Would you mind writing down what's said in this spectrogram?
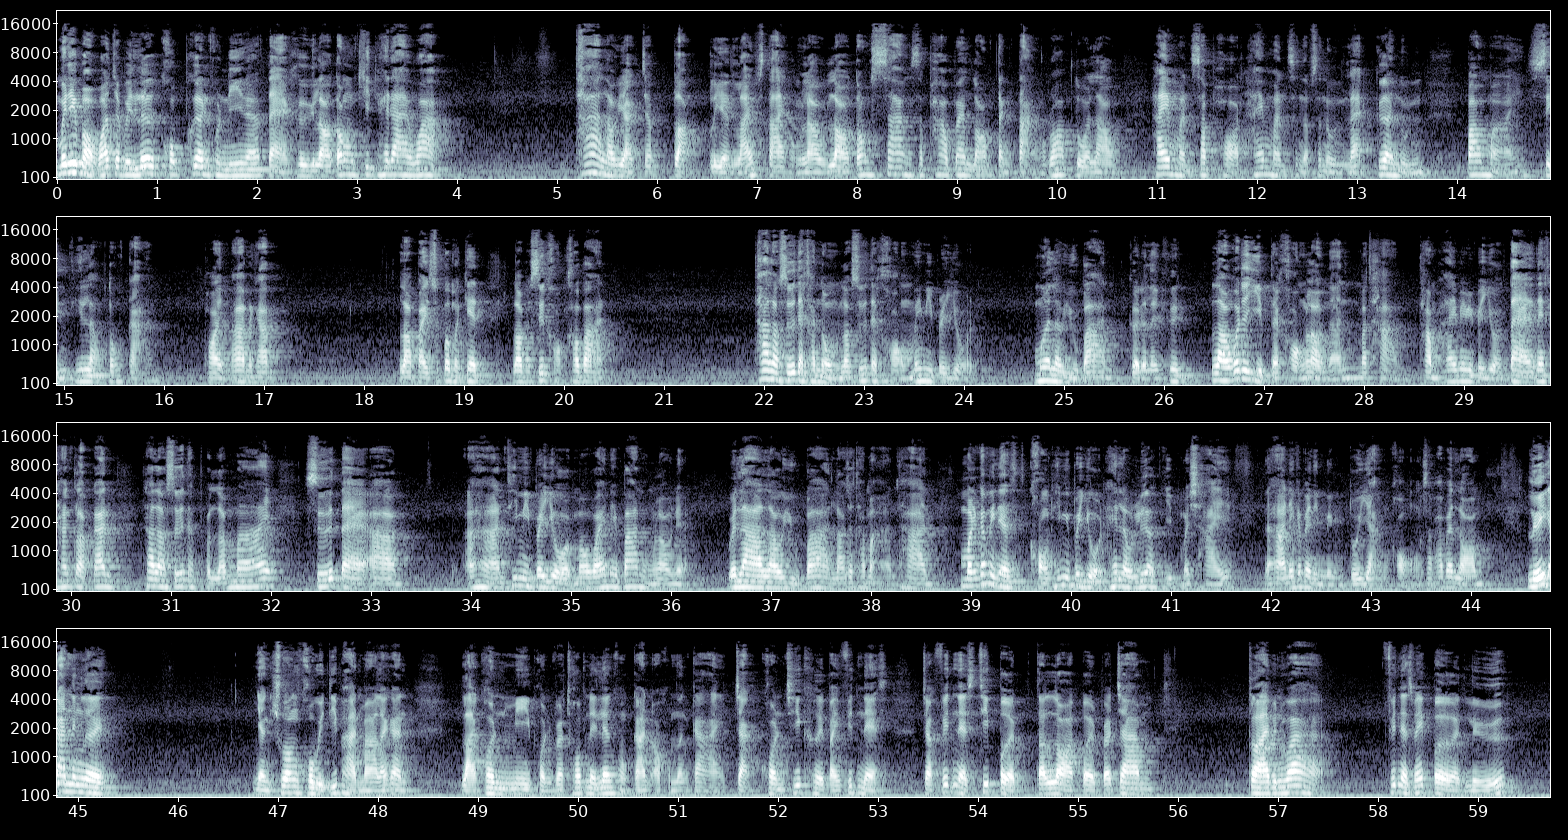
ไม่ได้บอกว่าจะไปเลิกคบเพื่อนคนนี้นะ แต่คือเราต้องคิดให้ได้ว่า ถ้าเราอยากจะปรับเปลี่ยนไลฟ์สไตล์ของเรา เราต้องสร้างสภาพแวดล้อมต่าง ๆ รอบตัวเรา ให้มัน support ให้มันสนับสนุนและเกื้อหนุน เป้าหมายสิ่งที่เราต้องการ พอเห็นภาพไหมครับ เราไปซูเปอร์มาร์เก็ตเราไปซื้อของเข้าบ้าน ถ้าเราซื้อแต่ขนมเราซื้อแต่ของไม่มีประโยชน์ เมื่อเราอยู่บ้านเกิดอะไรขึ้น เราก็จะหยิบแต่ของเหล่านั้นมาทานทำให้ไม่มีประโยชน์ แต่ในทางกลับกัน ถ้าเราซื้อแต่ผลไม้ ซื้อแต่อาอาหารที่มีประโยชน์มาไว้ในบ้านของเราเนี่ยเวลาเราอยู่บ้านเราจะทำอาหารทาน มันก็มีแต่ของที่มีประโยชน์ให้เราเลือกหยิบมาใช้ นะฮะนี่ก็เป็นอีกหนึ่งตัวอย่างของสภาพแวดล้อม หรืออีกอันหนึ่งเลย อย่างช่วงโควิดที่ผ่านมาแล้วกัน หลายคนมีผลกระทบในเรื่องของการออกกำลังกาย จากคนที่เคยไปฟิตเนสจากฟิตเนสที่เปิดตลอดเปิดประจำกลายเป็นว่าฟิตเนสไม่เปิดหรือ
